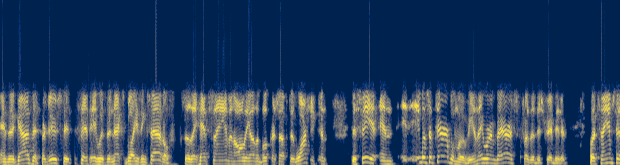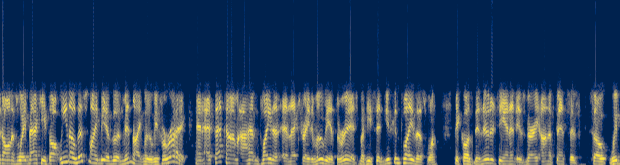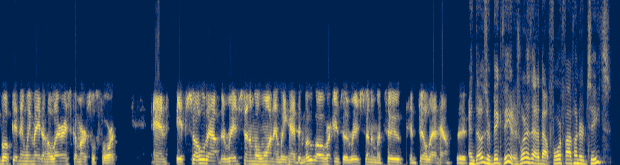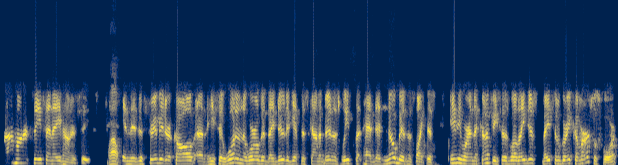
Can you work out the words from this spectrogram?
And the guys that produced it said it was the next Blazing Saddles. So they had Sam and all the other bookers up to Washington to see it, and it, it was a terrible movie, and they were embarrassed for the distributor. But Sam said on his way back, he thought, well, you know, this might be a good midnight movie for Ray. And at that time, I hadn't played a, an X-rated movie at the Ridge, but he said, you can play this one because the nudity in it is very unoffensive. So we booked it and we made a hilarious commercials for it. And it sold out the Ridge Cinema 1, and we had to move over into the Ridge Cinema 2 and fill that house too. And those are big theaters. What is that, about four or 500 seats? 500 seats and 800 seats. Wow. And the distributor called and he said, What in the world did they do to get this kind of business? We've had no business like this anywhere in the country. He says, Well, they just made some great commercials for it.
